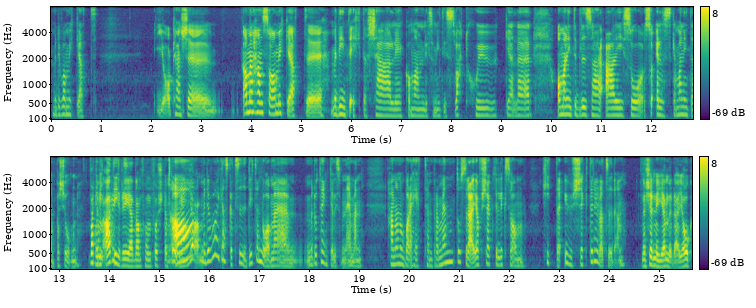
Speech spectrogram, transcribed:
men det var mycket att jag kanske, ja men han sa mycket att, eh, men det är inte äkta kärlek om man liksom inte är svartsjuk eller om man inte blir så här arg så, så älskar man inte en person. Vart hon arg redan från första Ja, början? men det var ganska tidigt ändå. Men, men då tänkte jag liksom, nej men han har nog bara hett temperament och sådär. Jag försökte liksom hitta ursäkter hela tiden. Jag känner igen det där. Jag,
